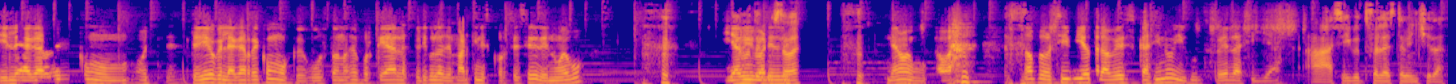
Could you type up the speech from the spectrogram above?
y le agarré como, te digo que le agarré como que gusto, no sé por qué a las películas de Martin Scorsese de nuevo. Y ya ¿No vi varias gustaba? veces, ya no me gustaba. No, pero sí vi otra vez Casino y Goodfellas y ya. Ah, sí, Goodfellas está bien chida.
